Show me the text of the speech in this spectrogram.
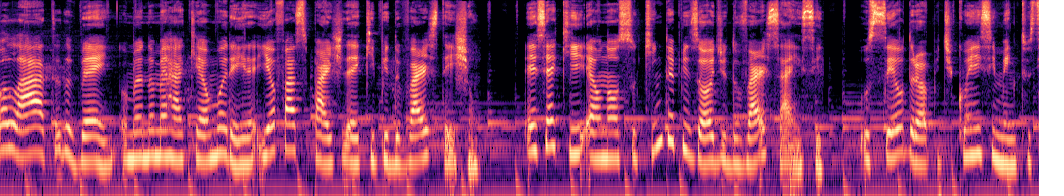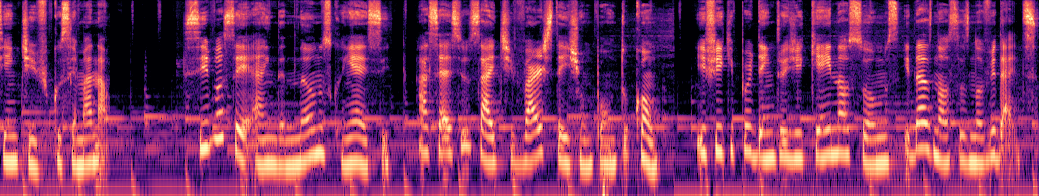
Olá, tudo bem? O meu nome é Raquel Moreira e eu faço parte da equipe do VAR Station. Esse aqui é o nosso quinto episódio do VAR Science, o seu drop de conhecimento científico semanal. Se você ainda não nos conhece, acesse o site varstation.com e fique por dentro de quem nós somos e das nossas novidades.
